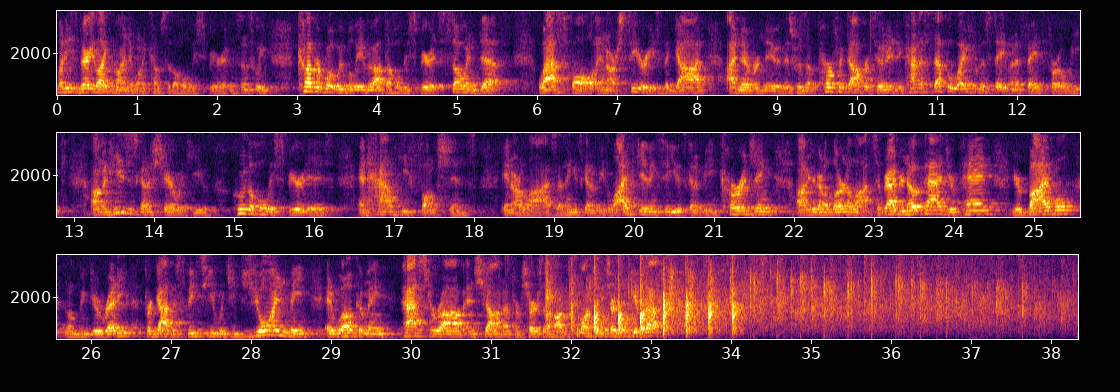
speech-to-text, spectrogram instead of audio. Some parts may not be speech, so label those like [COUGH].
But he's very like minded when it comes to the Holy Spirit. And since we covered what we believe about the Holy Spirit so in depth last fall in our series, The God I Never Knew, this was a perfect opportunity to kind of step away from the statement of faith for a week. Um, and he's just going to share with you who the Holy Spirit is and how he functions in our lives. I think it's going to be life giving to you. It's going to be encouraging. Uh, you're going to learn a lot. So grab your notepad, your pen, your Bible, and you're ready for God to speak to you. Would you join me in welcoming Pastor Rob and Shauna from Church of the Harvest? Come on, City Church, let's give it up.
